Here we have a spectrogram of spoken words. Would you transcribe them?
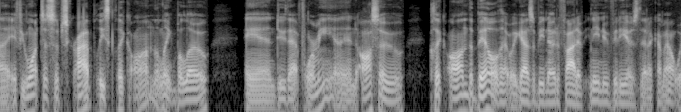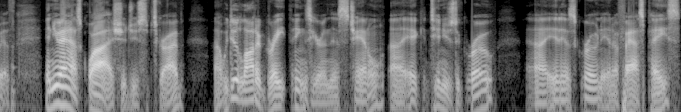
Uh, if you want to subscribe, please click on the link below and do that for me, and also click on the bell. That way, guys will be notified of any new videos that I come out with. And you ask, why should you subscribe? Uh, we do a lot of great things here in this channel. Uh, it continues to grow. Uh, it has grown in a fast pace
